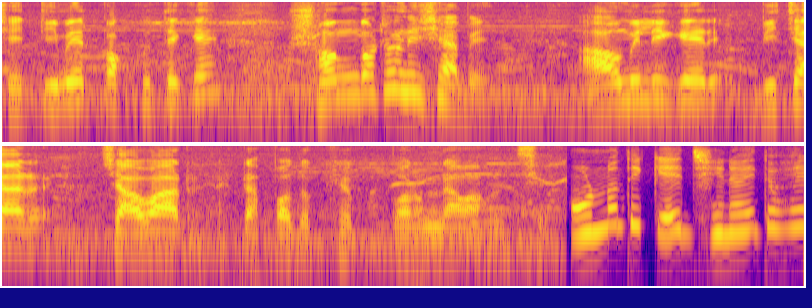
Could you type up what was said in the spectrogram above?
সেই টিমের পক্ষ থেকে সংগঠন হিসাবে আওয়ামী লীগের বিচার চাওয়ার একটা পদক্ষেপ বরং নেওয়া হচ্ছে। অন্যদিকে ঝিনাইদহে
